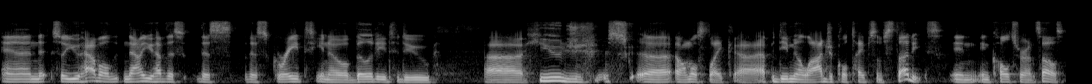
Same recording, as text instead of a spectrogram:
and so you have all now you have this this this great you know ability to do uh, huge uh, almost like uh, epidemiological types of studies in in culture and cells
